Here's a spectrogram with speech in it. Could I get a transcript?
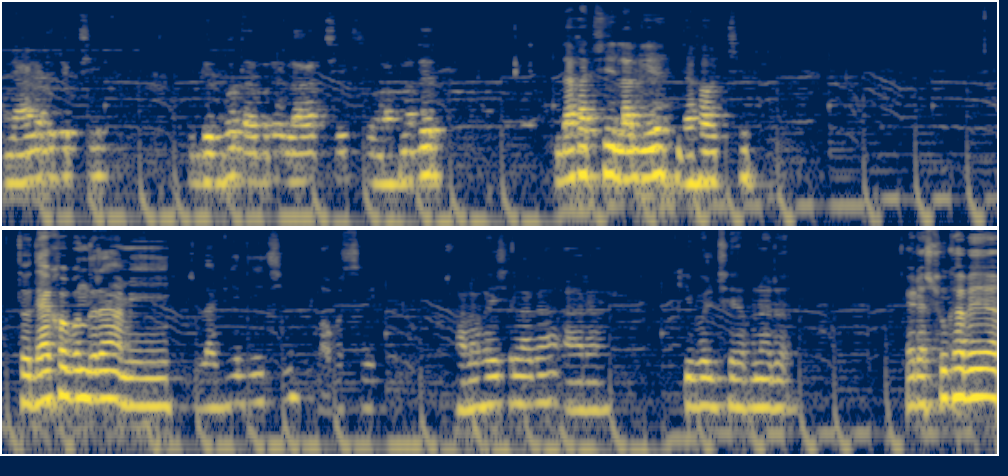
আমি আয়নাতে দেখছি, দেখব, তারপরে লাগাচ্ছি। তো আপনাদের দেখাচ্ছি, লাগিয়ে দেখা হচ্ছে। তো দেখো বন্ধুরা, আমি লাগিয়ে দিয়েছি। অবশ্যই ভালো হয়েছে লাগা। আর কি বলছে আপনার, এটা শুকাবে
